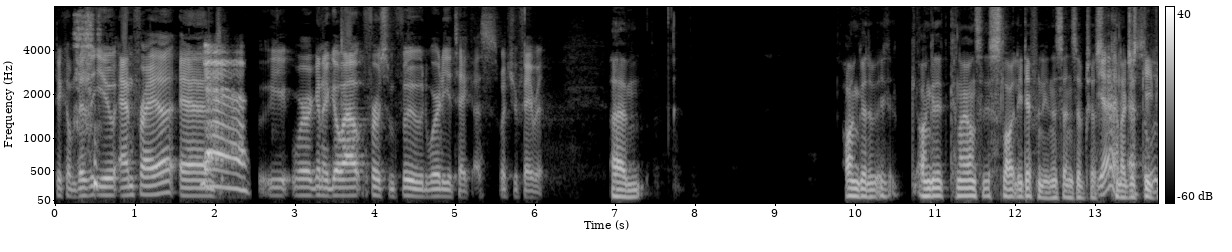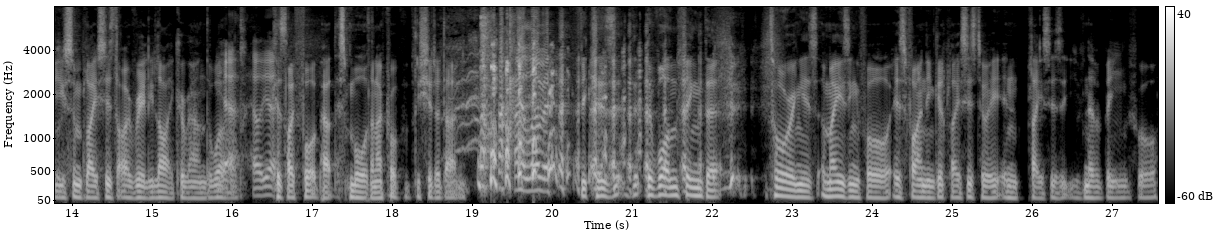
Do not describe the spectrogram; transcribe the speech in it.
to come visit you and Freya, and yeah. we, we're gonna go out for some food. Where do you take us? What's your favorite? Um, I'm gonna, I'm gonna. Can I answer this slightly differently in the sense of just? Yeah, can I just give you some places that I really like around the Yeah, world? hell yeah! Because I thought about this more than I probably should have done. I love it Because the, the one thing that touring is amazing for is finding good places to eat in places that you've never been before.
